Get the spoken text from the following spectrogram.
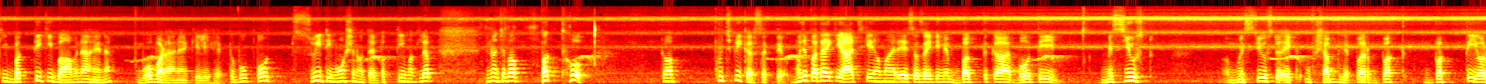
की भक्ति की भावना है ना, वो बढ़ाने के लिए है। तो वो बहुत स्वीट इमोशन होता है। भक्ति मतलब यू नो जब आप भक्त हो तो आप कुछ भी कर सकते हो। मुझे पता है कि आज के हमारे सोसाइटी में भक्त का बहुत ही मिसयूज्ड मिसयूज्ड एक शब्द है पर भक्त भक्ति और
